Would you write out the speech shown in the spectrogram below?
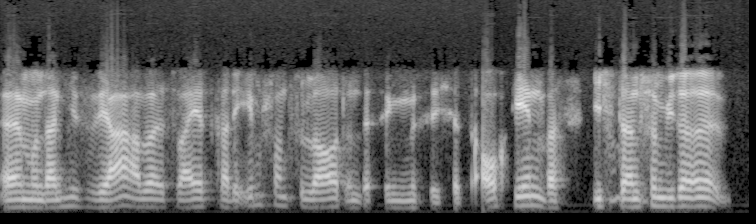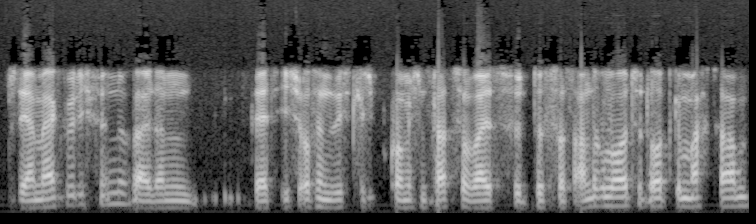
Ähm, und dann hieß es ja, aber es war jetzt gerade eben schon zu laut und deswegen müsste ich jetzt auch gehen, was ich dann schon wieder sehr merkwürdig finde, weil dann werde ich offensichtlich, bekomme ich einen Platzverweis für das, was andere Leute dort gemacht haben.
